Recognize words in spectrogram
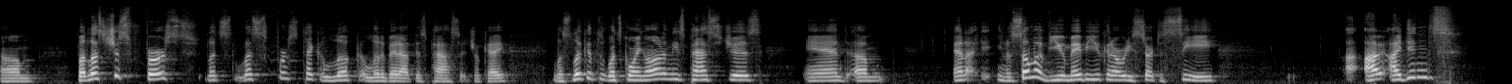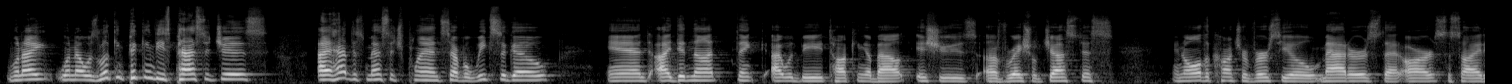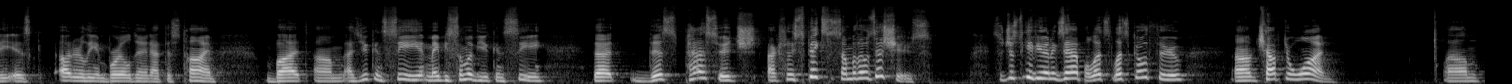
Um, but let's just first let's let's first take a look a little bit at this passage. Okay. Let's look at what's going on in these passages, and um, and you know, some of you, maybe you can already start to see. I, I didn't when I when I was looking picking these passages, I had this message planned several weeks ago, and I did not think I would be talking about issues of racial justice and all the controversial matters that our society is utterly embroiled in at this time. But um, as you can see, maybe some of you can see that this passage actually speaks to some of those issues. So, just to give you an example, let's, let's go through um, chapter 1. Um,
